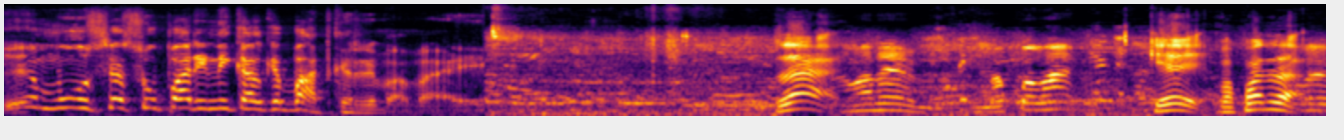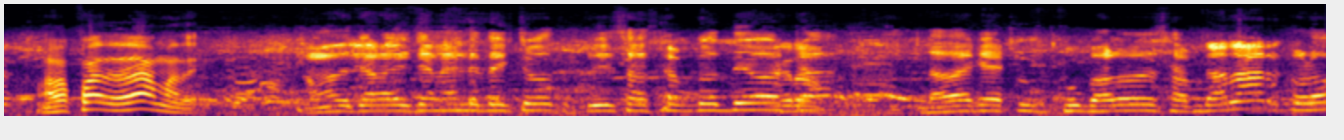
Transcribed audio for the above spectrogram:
ये मुंह से सुपारी निकाल के बात कर रहे बाबा দাদা আমাদের বাপ্পা ভাই কে বাপ্পা দাদা বাপ্পা দাদা আমাদের আমাদের যারা এই চ্যানেলটা দেখছো প্লিজ সাবস্ক্রাইব করে দিও একটা দাদাকে একটু খুব ভালোভাবে সাবধান দাদার- করো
